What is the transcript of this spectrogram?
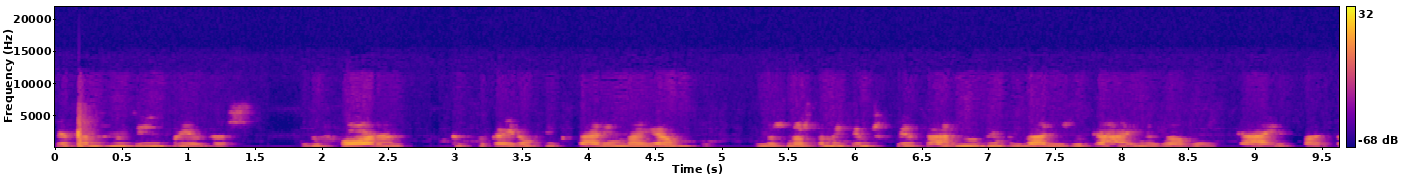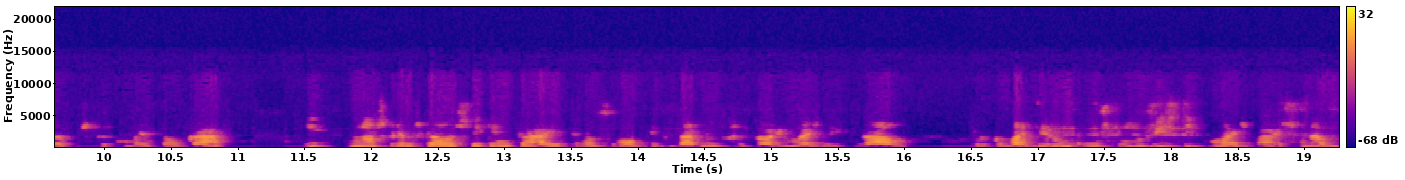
pensamos muito em empresas de fora que se queiram fixar em Baião. Mas nós também temos que pensar nos empresários de cá e nos jovens de cá e startups que começam cá e nós queremos que elas fiquem cá e que não se vão fixar num território mais litoral porque vai ter um custo logístico mais baixo. Não.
